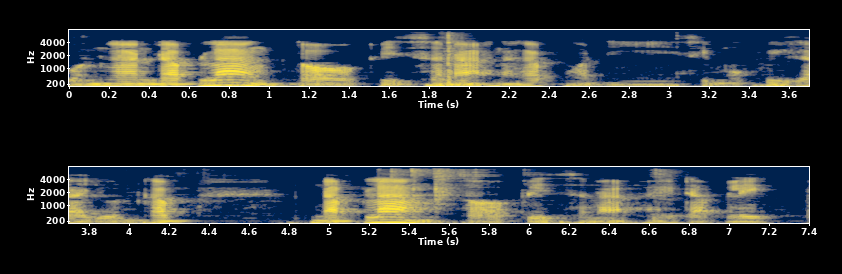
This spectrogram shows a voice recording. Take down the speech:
ผลงานดับล่างต่อกฤษณะนะครับวันนี้ 16พฤศจิกายนครับ ดับล่างต่อกฤษณะให้ดับเลข8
